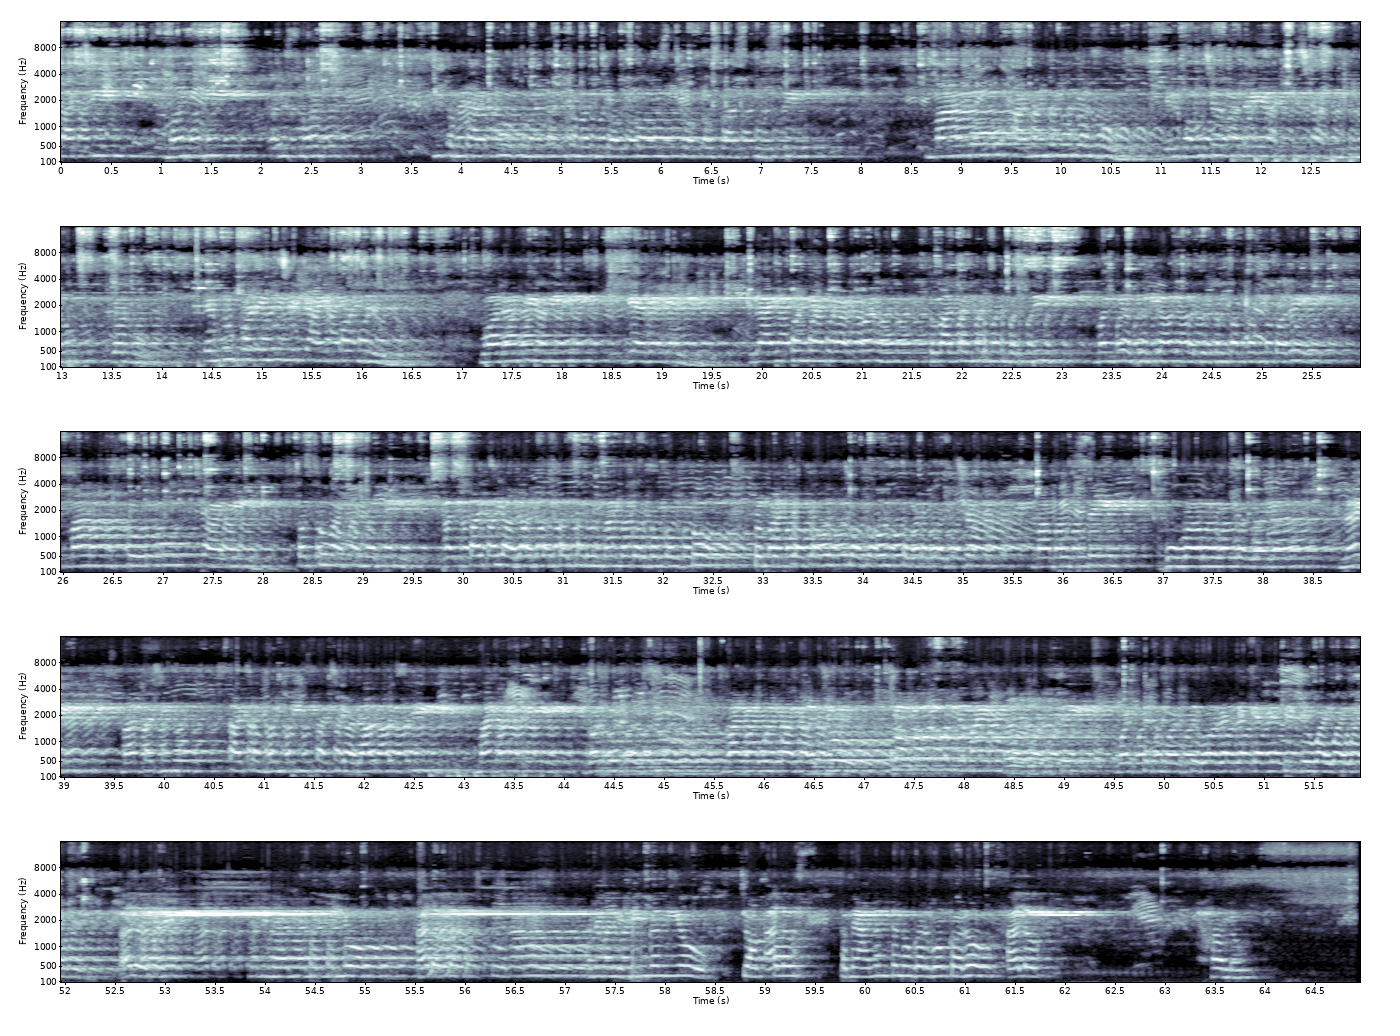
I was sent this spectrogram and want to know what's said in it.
સાચી મનથી અને સ્વસ્થ ઈ તમે રાખો તો માતાજી તમારું ચોક્કસ ચોક્કસ વાત પૂછશે માનો આનંદનો ગરબો એ બહુ છે માટે રાખે છે આનંદનો ગરબો એમનું પણ એવું છે કે આઈફોન જેવું વોરંટી અને ગેરંટી. લાઈન પણ યાદ રાખવાનો, તો માતાજી તમને બધી મનની અભિયાન સંપર્ક કરે. માં સોનું ચાલી કશું વાંચી નથી. ખાલી અલગ અલગ આવતા માનો ગરબો કરતો, તો માં ચોક્કસ તમારા પરીક્ષા માં ભૂવા ભૂવા કરવાના. નહીં માતાજીનો સાચા મનથી સાચી આરાધનાથી માતાજીને ગરબો કરજો મારા ગુણના ગાજો ચોક્કસ તમને માયનો મળશે. મળશે ને મળશે જેવું આવી મારી નાની પતંગો સોનાઓ અને મારી રીંગણીઓ ચોક્કસ તમે આનંદનો ગરબો કરો. હેલો. હલો.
